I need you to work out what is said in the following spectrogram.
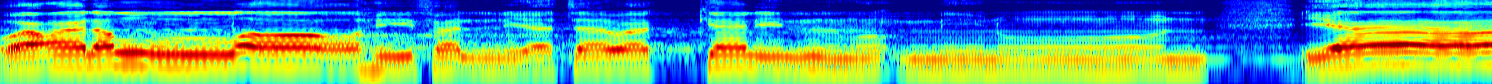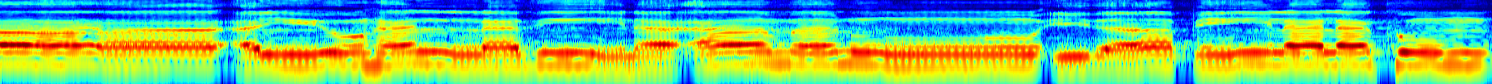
وعلى الله فليتوكل المؤمنون. يا أيها الذين آمنوا إذا قيل لكم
